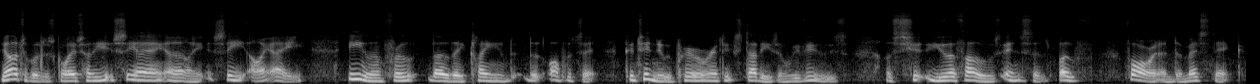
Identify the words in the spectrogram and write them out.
The article describes how the CIA, CIA even though they claimed the opposite, continued with periodic studies and reviews of UFOs incidents, both foreign and domestic.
